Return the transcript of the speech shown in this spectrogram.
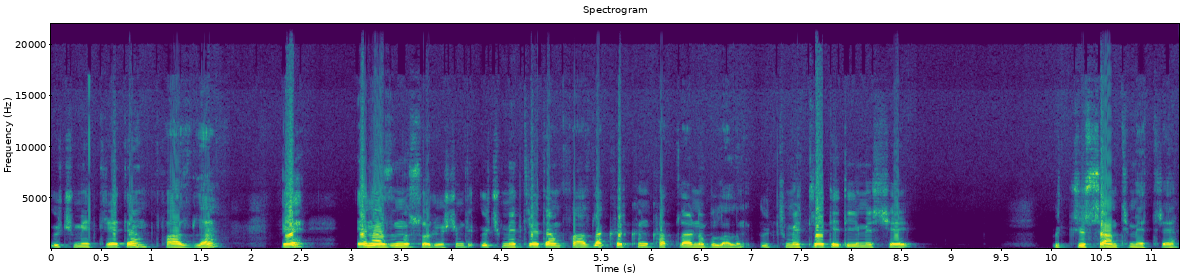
3 metreden fazla ve en azını soruyor. Şimdi 3 metreden fazla 40'ın katlarını bulalım. 3 metre dediğimiz şey 300 santimetre.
